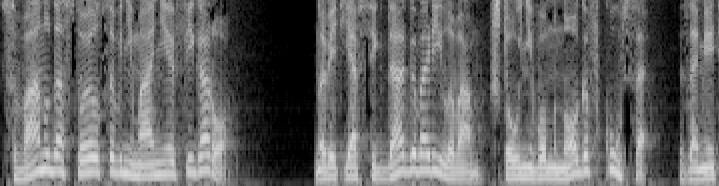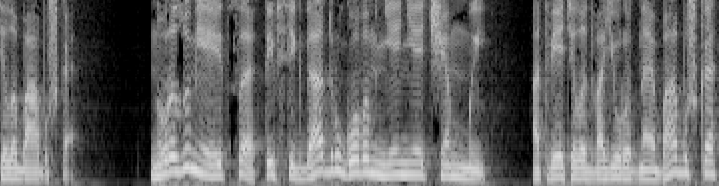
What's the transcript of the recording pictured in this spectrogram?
Сван удостоился внимания Фигаро. Но ведь я всегда говорила вам, что у него много вкуса» заметила бабушка. Ну, разумеется, ты всегда другого мнения, чем мы, ответила двоюродная бабушка,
